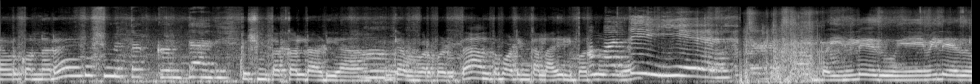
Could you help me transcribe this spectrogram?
ఎవరు కొన్నారు? కుష్మిత అక్కల డాడీయా? ఇంకెవరు పడితే వాళ్ళతో పాటు ఇంకా అలా వెళ్ళిపోతున్నారు భయం లేదు ఏమీ లేదు.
